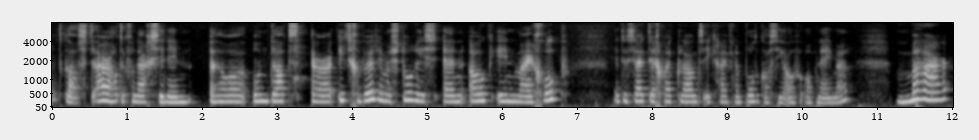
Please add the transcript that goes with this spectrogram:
podcast. Daar had ik vandaag zin in. Uh, omdat er iets gebeurde in mijn stories en ook in mijn groep. En toen zei ik tegen mijn klant: Ik ga even een podcast hierover opnemen. Maar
